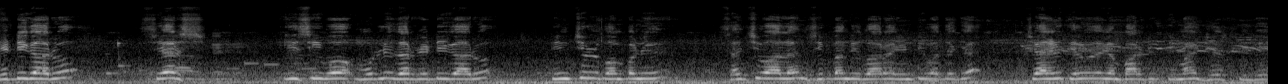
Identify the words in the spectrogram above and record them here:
రెడ్డి గారు సేర్స్ ఈసీఓ మురళీధర్ రెడ్డి గారు పింఛన్లు పంపిణీ సచివాలయం సిబ్బంది ద్వారా ఇంటి వద్దకే చేయాలని తెలుగుదేశం పార్టీ డిమాండ్ చేస్తుంది.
